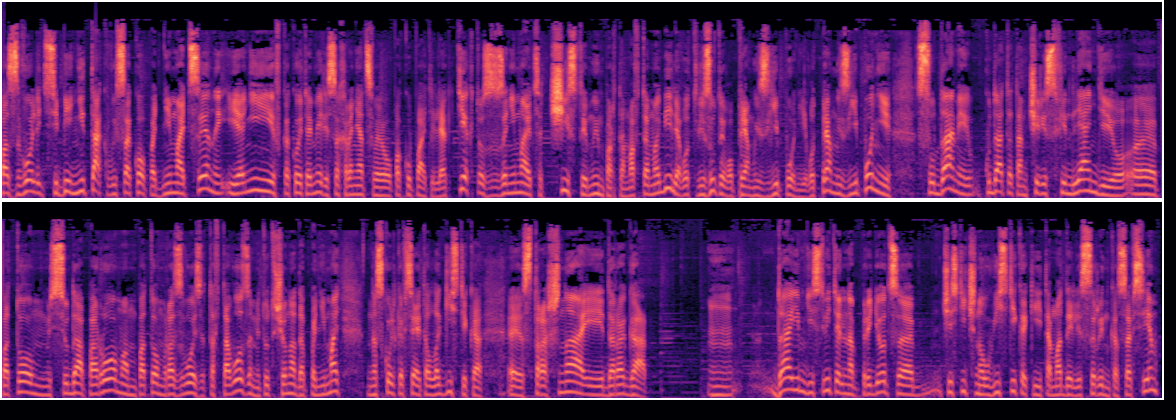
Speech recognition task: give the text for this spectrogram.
позволить себе не так высоко поднимать цены, и они в какой-то мере сохранят своего покупателя. А те, кто занимаются чистым импортом автомобиля, вот везут его прямо из Японии. Вот прямо из Японии судами куда-то там через Финляндию, э, потом сюда паромом, потом развозят автовозами. Тут еще надо понимать, насколько вся эта логистика э, страшна и дорога. Да, им действительно придется частично увести какие-то модели с рынка совсем,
